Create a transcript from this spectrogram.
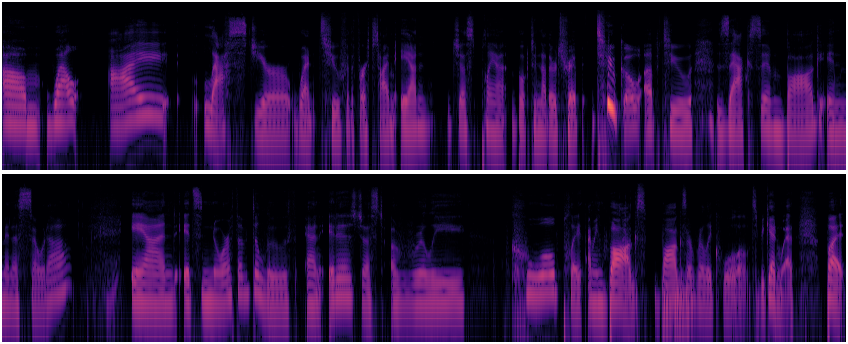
Um, well, I last year went to for the first time and just plan booked another trip to go up to Sax-Zim Bog in Minnesota. And it's north of Duluth and it is just a really cool place. I mean bogs, bogs mm-hmm. are really cool to begin with, but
